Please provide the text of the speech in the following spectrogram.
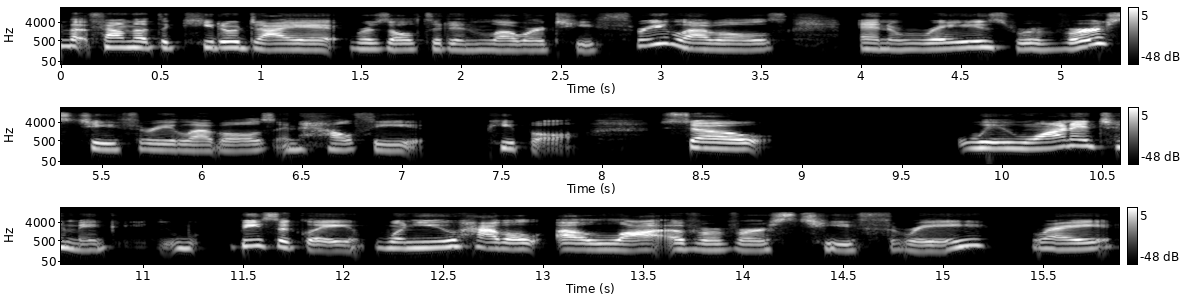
that found that the keto diet resulted in lower T3 levels and raised reverse T3 levels in healthy people. So we wanted to make basically when you have a, a lot of reverse T3, right?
